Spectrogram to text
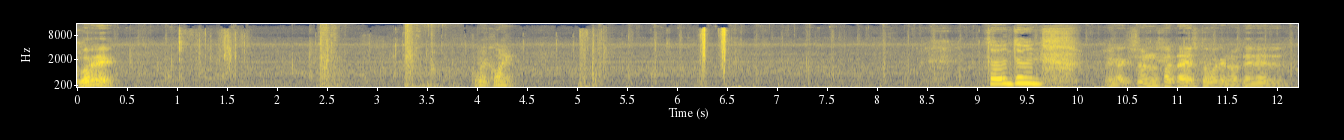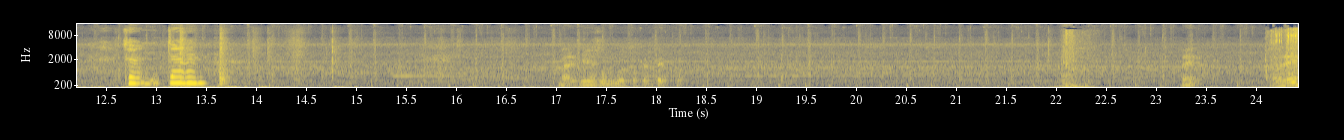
¡Corre! ¡Corre, corre! Tun, tun, Venga, que solo nos falta esto para que nos den el... tun. Vale, tienes un hueco, perfecto. Venga, abre.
